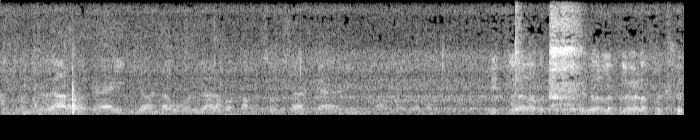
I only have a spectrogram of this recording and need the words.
அங்கே மட்டும் வேலை பார்க்க இங்கே வந்தால் ஒரு வேலை பார்க்காம சொகுசாக இருக்க? அப்படின்னு வீட்டில் வேலை பார்க்குறது வள்ளத்தில் வேலை பார்க்குறது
